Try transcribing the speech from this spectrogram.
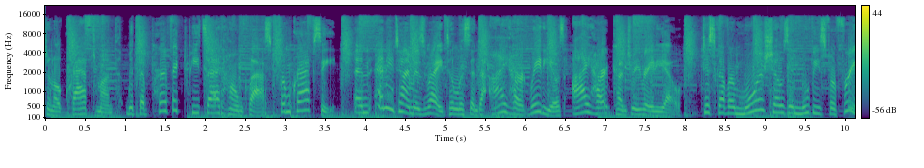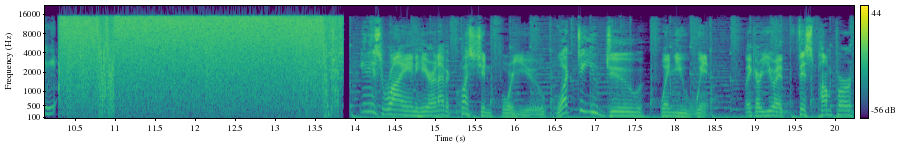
National Craft Month with the perfect pizza at home class from Craftsy. And anytime is right to listen to iHeartRadio's iHeartCountry Radio. Discover more shows and movies for free. It is Ryan here, and I have a question for you. What do you do when you win? Like, are you a fist pumper?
